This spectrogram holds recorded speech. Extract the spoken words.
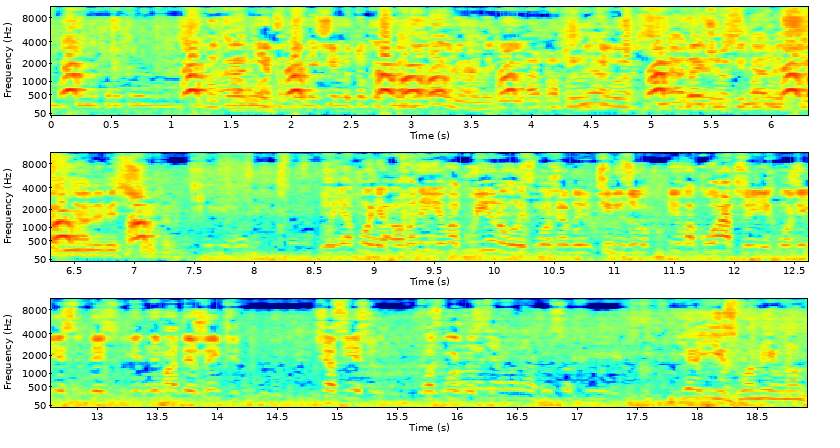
ніхто не перекрили нічого. Пока ні, пока не всі ми тільки що підготавлювали, а, а вечором і потім сняли, все. сняли весь шифер. Ну я понял, а вони евакуювались, може ви через евакуацію їх, може є десь нема де жити. Зараз є можливість. Я їй дзвонив, нам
